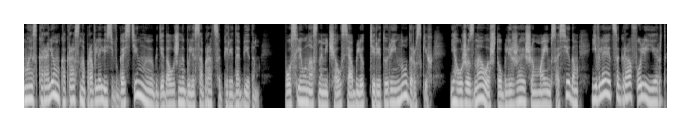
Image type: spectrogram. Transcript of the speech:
Мы с королем как раз направлялись в гостиную, где должны были собраться перед обедом. После у нас намечался облет территорий Нодорских, я уже знала, что ближайшим моим соседом является граф Ольерт,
